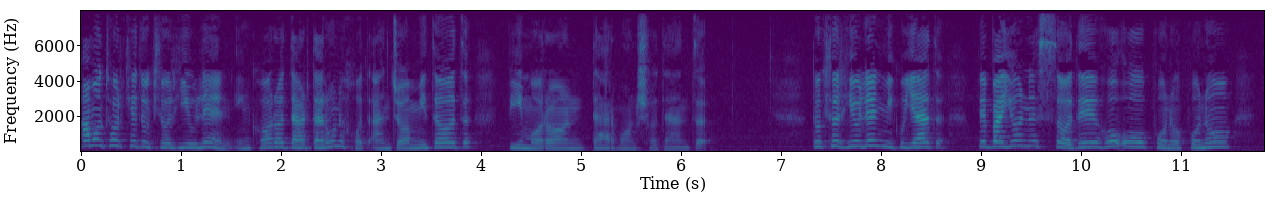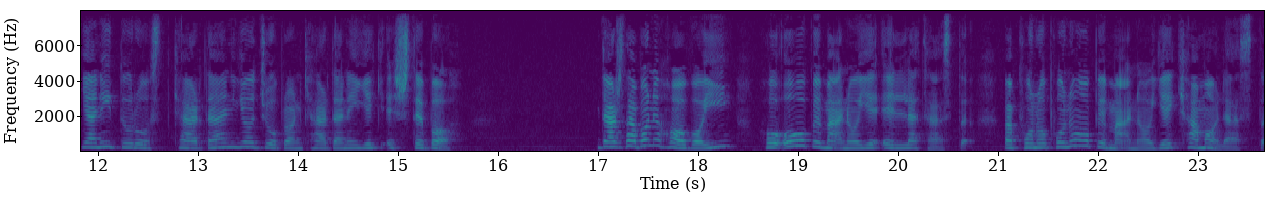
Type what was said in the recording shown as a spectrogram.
همانطور که دکتر هیولن این کار را در درون خود انجام می‌داد بیماران درمان شدند. دکتر هیولن می‌گوید به بیان ساده هو پونو پونو یعنی درست کردن یا جبران کردن یک اشتباه. در زبان هاوایی هو او به معنای علت است و پونو پونو به معنای کمال است.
